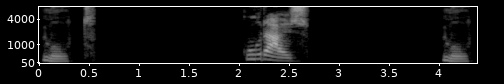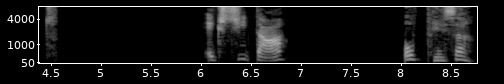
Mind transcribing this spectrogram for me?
Mot. Curaj. Mot. Excita. Opphissa.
